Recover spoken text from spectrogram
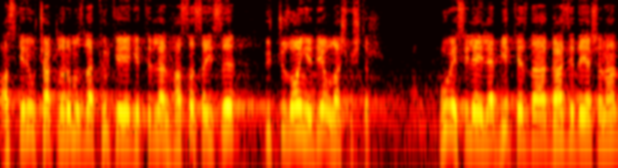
askeri uçaklarımızla Türkiye'ye getirilen hasta sayısı 317'ye ulaşmıştır. Bu vesileyle bir kez daha Gazze'de yaşanan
